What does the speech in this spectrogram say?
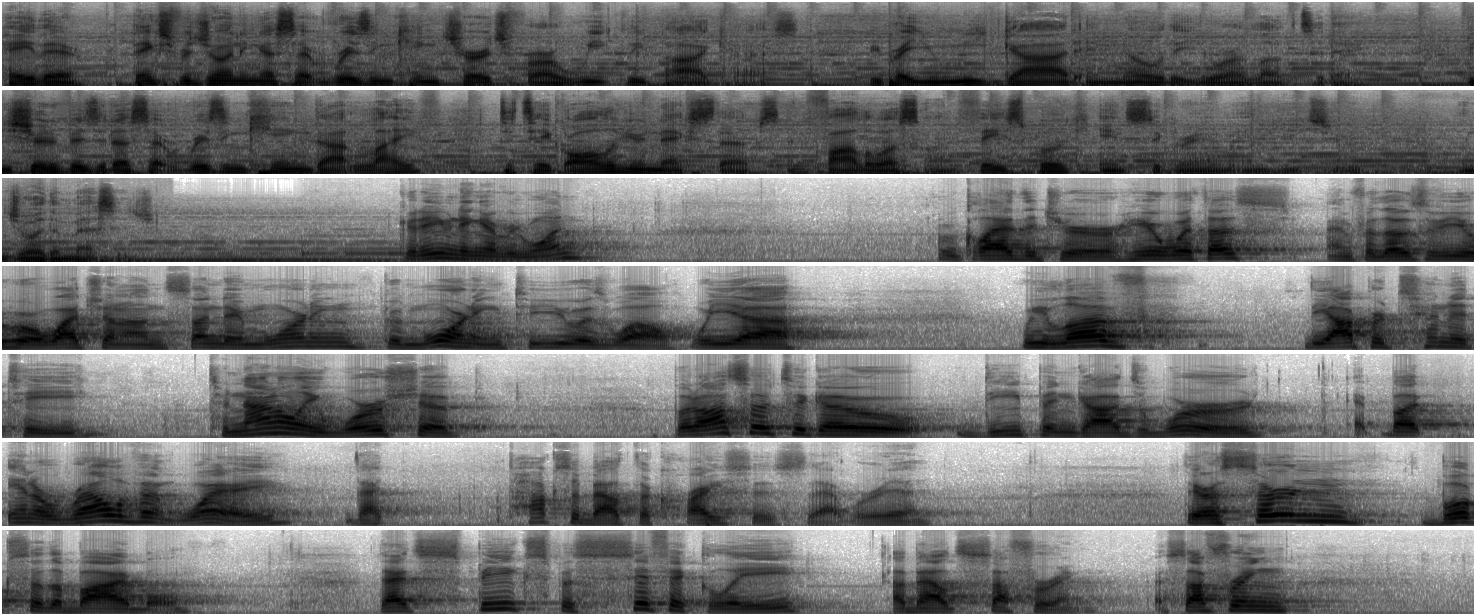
Hey there. Thanks for joining us at Risen King Church for our weekly podcast. We pray you meet God and know that you are loved today. Be sure to visit us at risenking.life to take all of your next steps and follow us on Facebook, Instagram, and YouTube. Enjoy the message. Good evening, everyone. We're glad that you're here with us. And for those of you who are watching on Sunday morning, good morning to you as well. We, uh, we love the opportunity to not only worship, but also to go deep in God's Word, but in a relevant way that talks about the crisis that we're in. There are certain books of the Bible that speak specifically about suffering. Suffering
